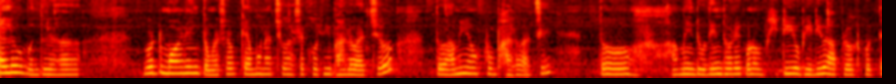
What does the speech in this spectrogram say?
হ্যালো বন্ধুরা, গুড মর্নিং। তোমরা সব কেমন আছো? আশা করি ভালো আছো। তো আমিও খুব ভালো আছি। তো আমি দুদিন ধরে কোনো ভিডিও ভিডিও আপলোড করতে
